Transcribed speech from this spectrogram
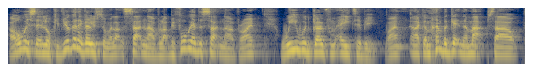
I always say, look, if you're going to go somewhere like the sat nav, like before we had the sat nav, right? We would go from A to B, right? And I can remember getting the maps out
